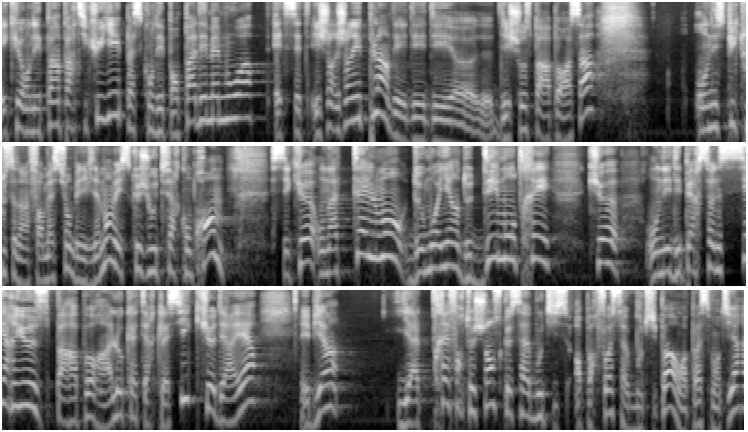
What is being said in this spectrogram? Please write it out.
et qu'on n'est pas un particulier, parce qu'on ne dépend pas des mêmes lois, etc. Et j'en ai plein euh, des, choses par rapport à ça. On explique tout ça dans la formation, bien évidemment, mais ce que je veux te faire comprendre, c'est qu'on a tellement de moyens de démontrer qu'on est des personnes sérieuses par rapport à un locataire classique que derrière, eh bien, il y a très forte chance que ça aboutisse. Alors parfois ça aboutit pas, on va pas se mentir,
